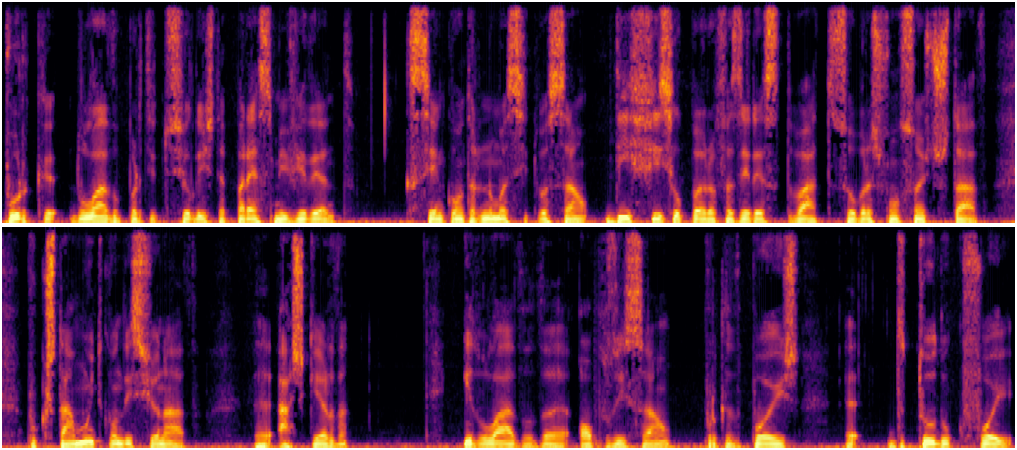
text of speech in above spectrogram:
Porque, do lado do Partido Socialista, parece-me evidente que se encontra numa situação difícil para fazer esse debate sobre as funções do Estado, porque está muito condicionado à esquerda, e do lado da oposição, porque depois eh, de tudo o que foi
